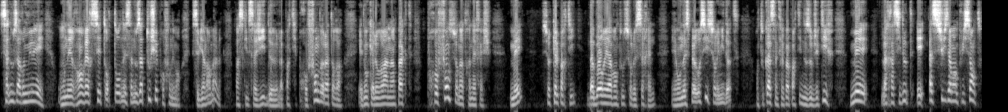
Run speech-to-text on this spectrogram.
Ça nous a remué, on est renversé, retourné, ça nous a touché profondément. C'est bien normal, parce qu'il s'agit de la partie profonde de la Torah. Et donc, elle aura un impact profond sur notre nefesh. Mais, sur quelle partie? D'abord et avant tout sur le Sechel, et on espère aussi sur les Midot. En tout cas, ça ne fait pas partie de nos objectifs, mais la chassidoute est suffisamment puissante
